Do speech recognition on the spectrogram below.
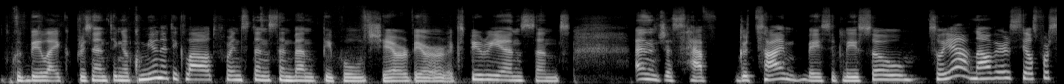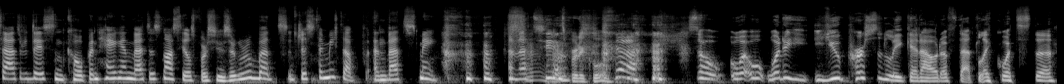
It could be like presenting a community cloud, for instance, and then people share their experience and and just have good time basically. So so yeah now we're salesforce saturdays in copenhagen. That is not salesforce user group but just a meetup and that's me. And that's hmm, you. that's pretty cool. Yeah. So what, what do you personally get out of that? Like what's the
